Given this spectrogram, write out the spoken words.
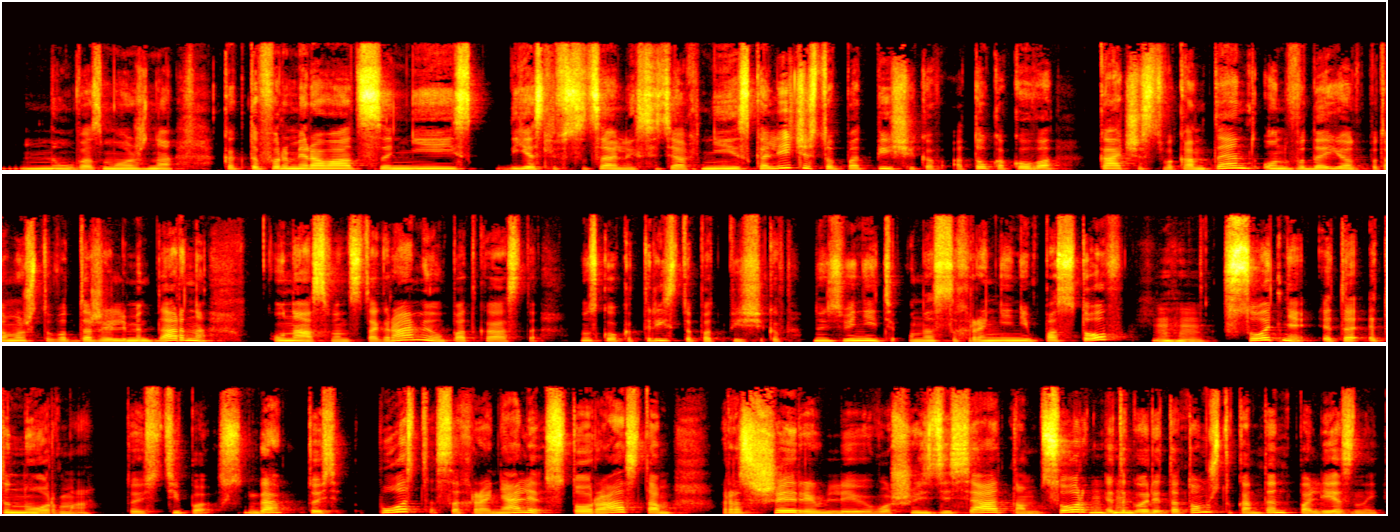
ну, возможно, как-то формироваться не из, если в социальных сетях, не из количества подписчиков, а то, какого качества контент он выдает. Потому что вот даже элементарно у нас в Инстаграме, у подкаста, ну сколько, 300 подписчиков. Ну извините, у нас сохранение постов Мгм. сотни, это, это норма. То есть типа, Да, то есть пост сохраняли 100 раз, там расширили его 60, там 40. Это Мгм. говорит о том, что контент полезный.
